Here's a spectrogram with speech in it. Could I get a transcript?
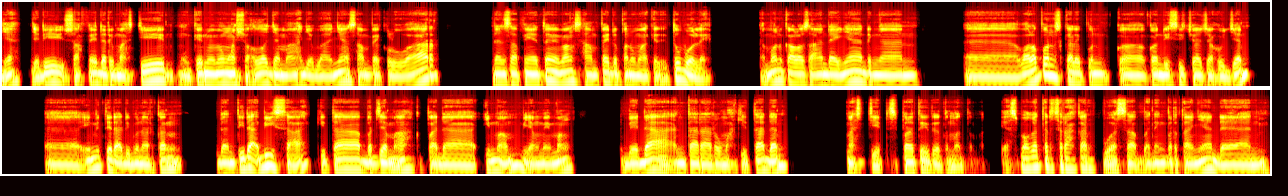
Ya, jadi safnya dari masjid, mungkin memang masya Allah jamaah jamaahnya sampai keluar dan safnya itu memang sampai depan rumah kita itu boleh. Namun kalau seandainya dengan eh, walaupun sekalipun kondisi cuaca hujan, eh, ini tidak dibenarkan dan tidak bisa kita berjamaah kepada imam yang memang beda antara rumah kita dan masjid. Seperti itu teman-teman. Ya semoga tercerahkan buat sahabat yang bertanya dan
